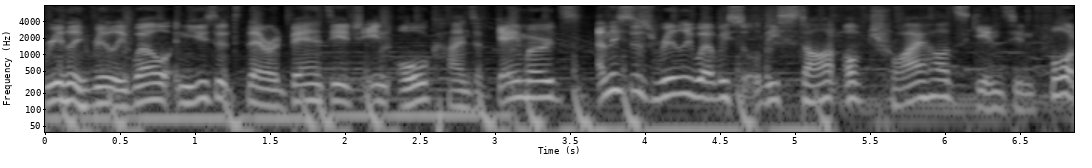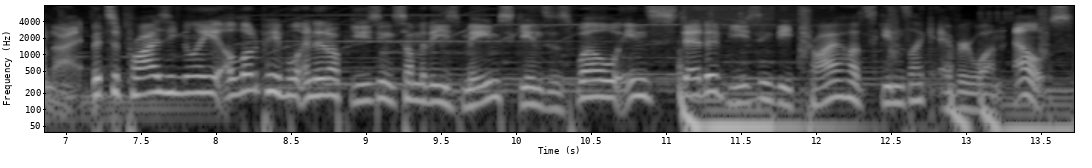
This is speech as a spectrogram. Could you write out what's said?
really, really well and use it to their advantage in all kinds of game modes. And this is really where we saw the start of tryhard skins in Fortnite. But surprisingly, a lot of people ended up using some of these meme skins as well instead of using the tryhard skins like everyone else.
